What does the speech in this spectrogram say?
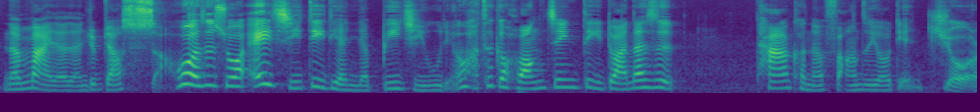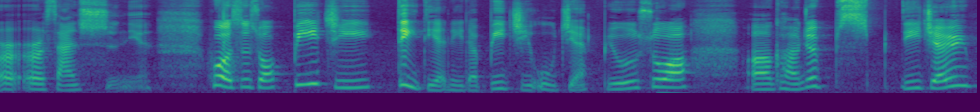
能买的人就比较少。或者是说 A 级地点里的 B 级物件，哇，这个黄金地段，但是它可能房子有点旧，二二三十年。或者是说 B 级地点里的 B 级物件，比如说呃，可能就。离捷运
